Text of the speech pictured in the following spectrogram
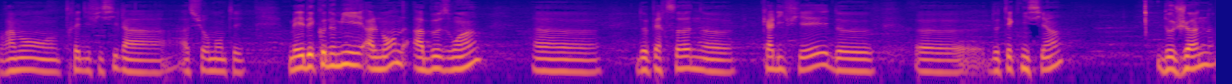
vraiment très difficiles à, à, surmonter. Mais l'économie allemande a besoin euh, de personnes euh, qualifiées, de, euh, de techniciens, de jeunes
